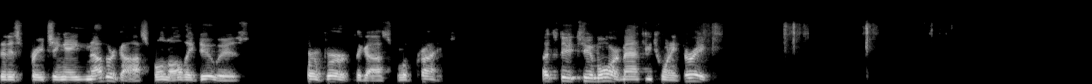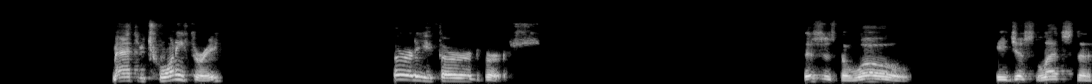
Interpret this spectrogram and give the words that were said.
that is preaching another gospel, and all they do is pervert the gospel of Christ. Let's do two more. Matthew 23. Matthew 23, 33rd verse. This is the woe. He just lets the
